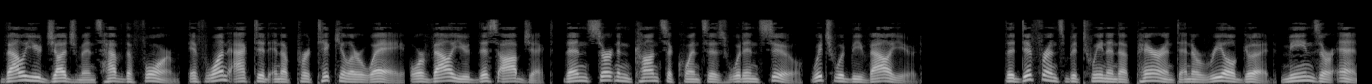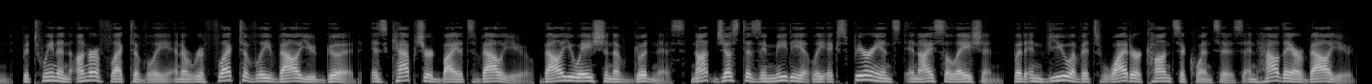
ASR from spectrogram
Value judgments have the form, if one acted in a particular way or valued this object, then certain consequences would ensue, which would be valued. The difference between an apparent and a real good means or end, between an unreflectively and a reflectively valued good, is captured by its value valuation of goodness not just as immediately experienced in isolation, but in view of its wider consequences and how they are valued.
